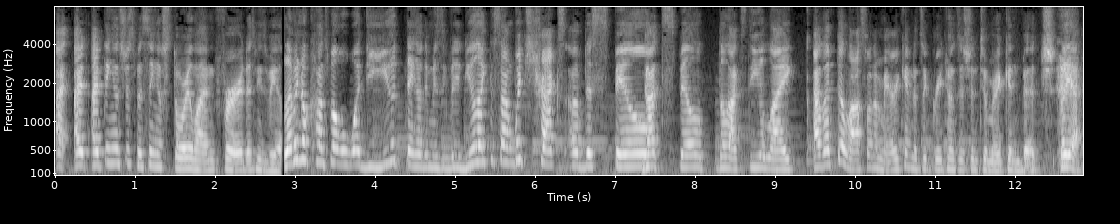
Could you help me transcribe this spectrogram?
I, I, I think it's just missing a storyline for this music video. Let me know comments below what do you think of the music video. Do you like the song? Which tracks of the Spill, Gut Spill Deluxe do you like? I like the last one, American. It's a great transition to American Bitch. But yeah,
